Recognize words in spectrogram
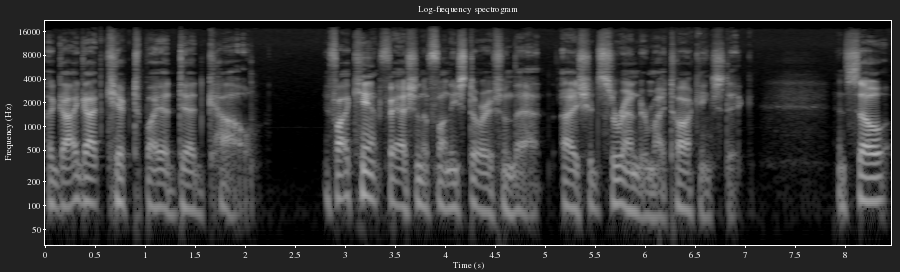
a guy got kicked by a dead cow. If I can't fashion a funny story from that, I should surrender my talking stick. And so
